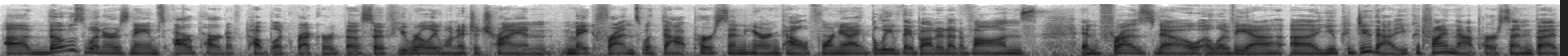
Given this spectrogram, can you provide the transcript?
Uh, those winners' names are part of public record, though. So if you really wanted to try and make friends with that person here in California, I believe they bought it at a Vons in Fresno, Olivia. Uh, you could do that. You could find that person. But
